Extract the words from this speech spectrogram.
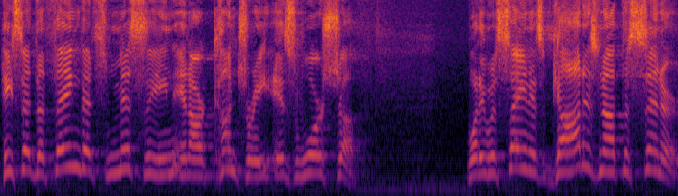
He said, The thing that's missing in our country is worship. What he was saying is, God is not the center,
